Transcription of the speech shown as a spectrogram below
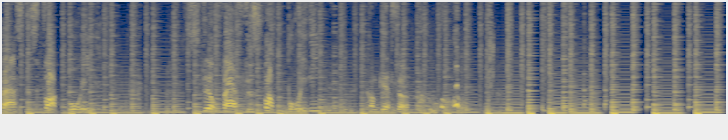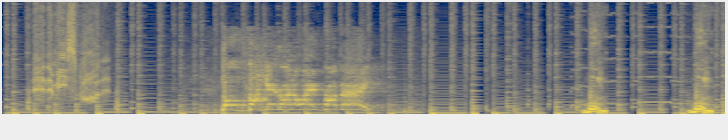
fast as fuck, boy. Still fast as fuck, boy. Come get some. Enemy spotted. Don't fucking run away from me! Boom. Boom.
